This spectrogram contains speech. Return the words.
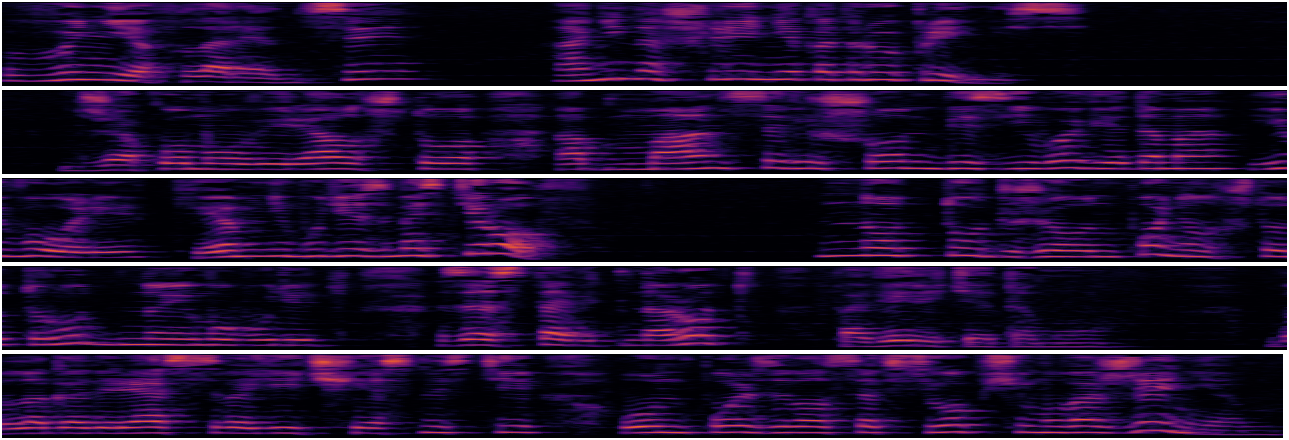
вне Флоренции, они нашли некоторую примесь. Джакомо уверял, что обман совершен без его ведома и воли кем-нибудь из мастеров. Но тут же он понял, что трудно ему будет заставить народ поверить этому. Благодаря своей честности он пользовался всеобщим уважением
